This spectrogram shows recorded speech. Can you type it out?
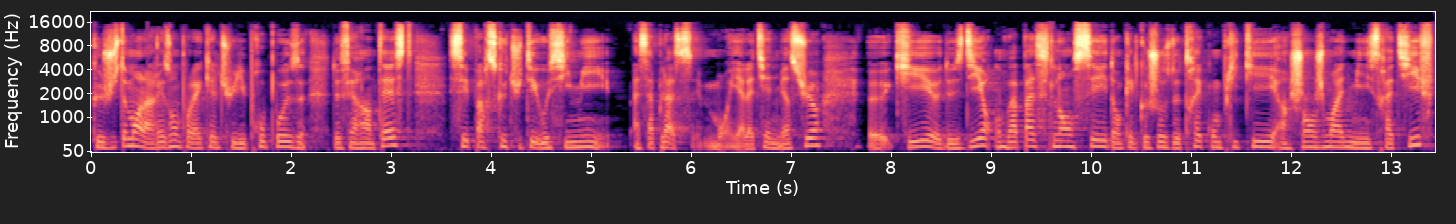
que justement la raison pour laquelle tu lui proposes de faire un test, c'est parce que tu t'es aussi mis à sa place, bon, y a la tienne bien sûr, euh, qui est de se dire on va pas se lancer dans quelque chose de très compliqué, un changement administratif,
